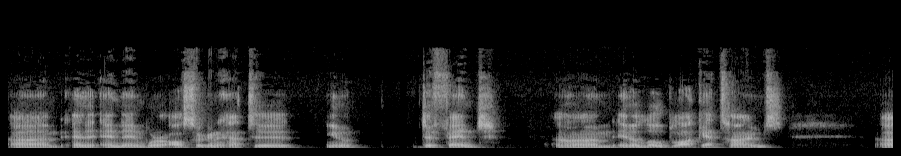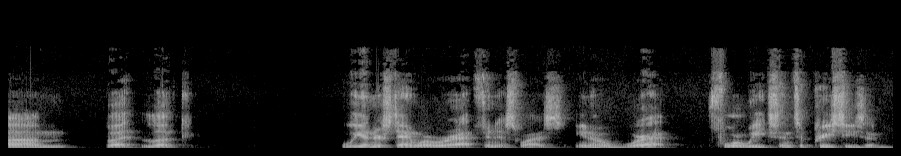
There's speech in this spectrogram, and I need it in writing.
um, and and then we're also going to have to you know defend um, in a low block at times. Um, but look, we understand where we're at fitness wise. You know, we're at four weeks into preseason.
